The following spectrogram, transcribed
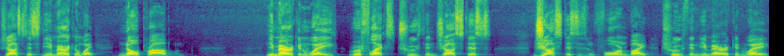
justice, the American way no problem. The American way reflects truth and justice. Justice is informed by truth in the American way.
